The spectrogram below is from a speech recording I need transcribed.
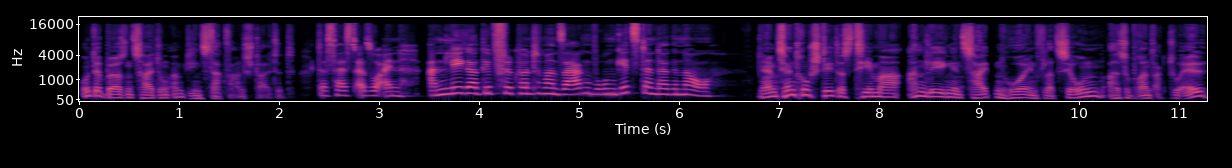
und der Börsenzeitung am Dienstag veranstaltet. Das heißt also ein Anlegergipfel könnte man sagen. Worum geht's denn da genau? Im Zentrum steht das Thema Anlegen in Zeiten hoher Inflation, also brandaktuell.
